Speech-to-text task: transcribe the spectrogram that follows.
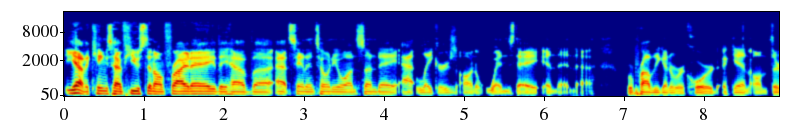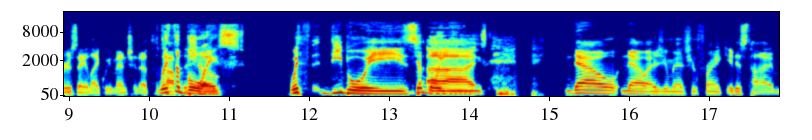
yeah, the Kings have Houston on Friday. They have uh, at San Antonio on Sunday, at Lakers on Wednesday, and then uh, we're probably going to record again on Thursday, like we mentioned at the with the, the, boys, show. with the boys. The boys. Uh, now, now, as you mentioned, Frank, it is time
